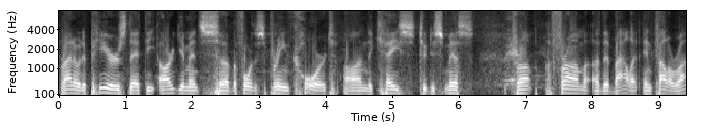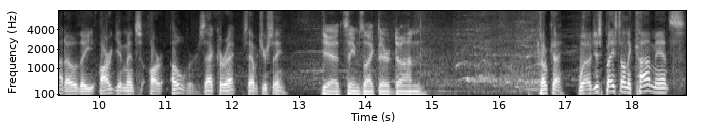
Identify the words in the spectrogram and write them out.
Rhino, it appears that the arguments uh, before the Supreme Court on the case to dismiss Trump from uh, the ballot in Colorado, the arguments are over. Is that correct? Is that what you're saying? Yeah, it seems like they're done. Okay. Well, just based on the comments,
